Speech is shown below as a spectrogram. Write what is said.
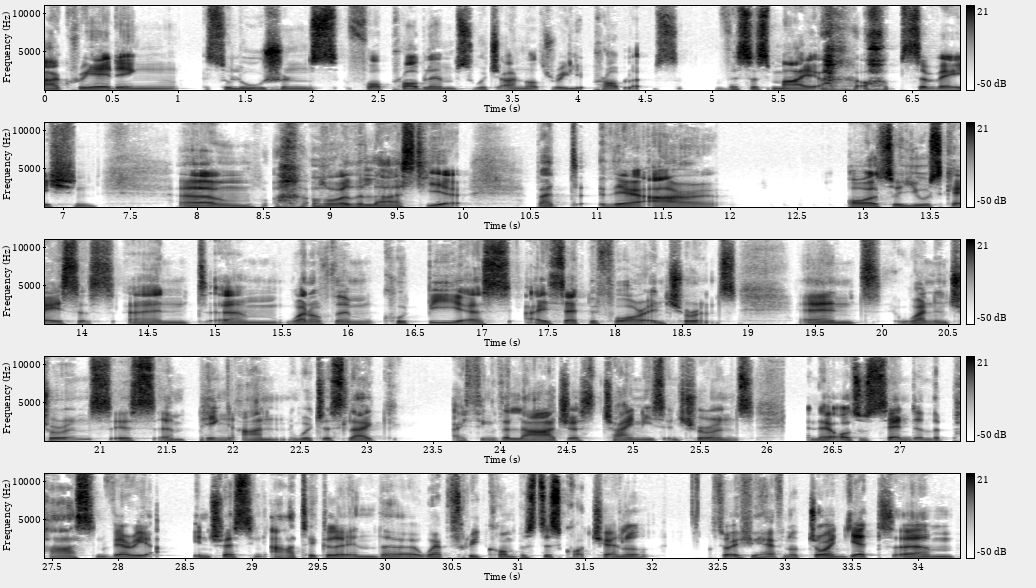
are creating solutions for problems which are not really problems. This is my observation um, over the last year. But there are also use cases, and um, one of them could be, as I said before, insurance. And one insurance is um, Ping An, which is like I think the largest Chinese insurance. And I also sent in the past a very interesting article in the Web3 Compass Discord channel. So if you have not joined yet, um,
